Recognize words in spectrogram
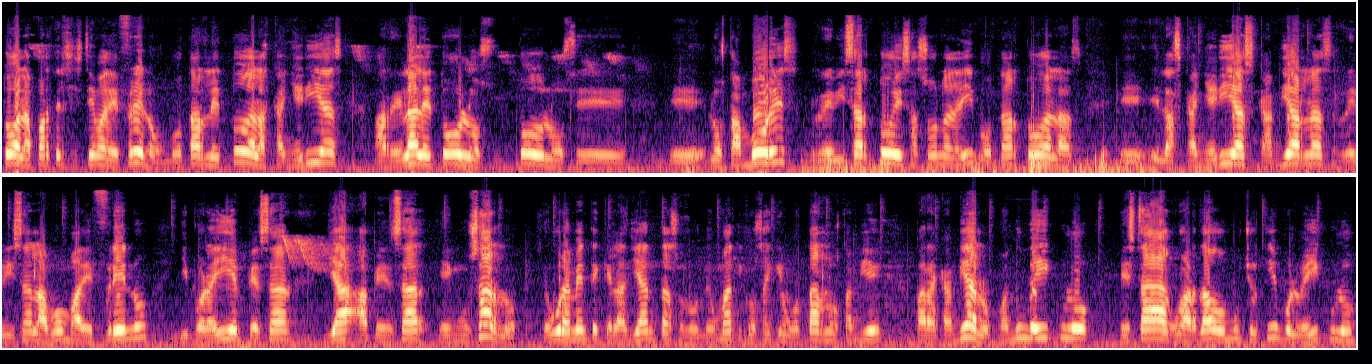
toda la parte del sistema de freno, botarle todas las cañerías, arreglarle todos los, todos los, eh, eh, los tambores, revisar toda esa zona de ahí, botar todas las, eh, las cañerías, cambiarlas, revisar la bomba de freno y por ahí empezar ya a pensar en usarlo. Seguramente que las llantas o los neumáticos hay que botarlos también para cambiarlo. Cuando un vehículo está guardado mucho tiempo, el vehículo,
